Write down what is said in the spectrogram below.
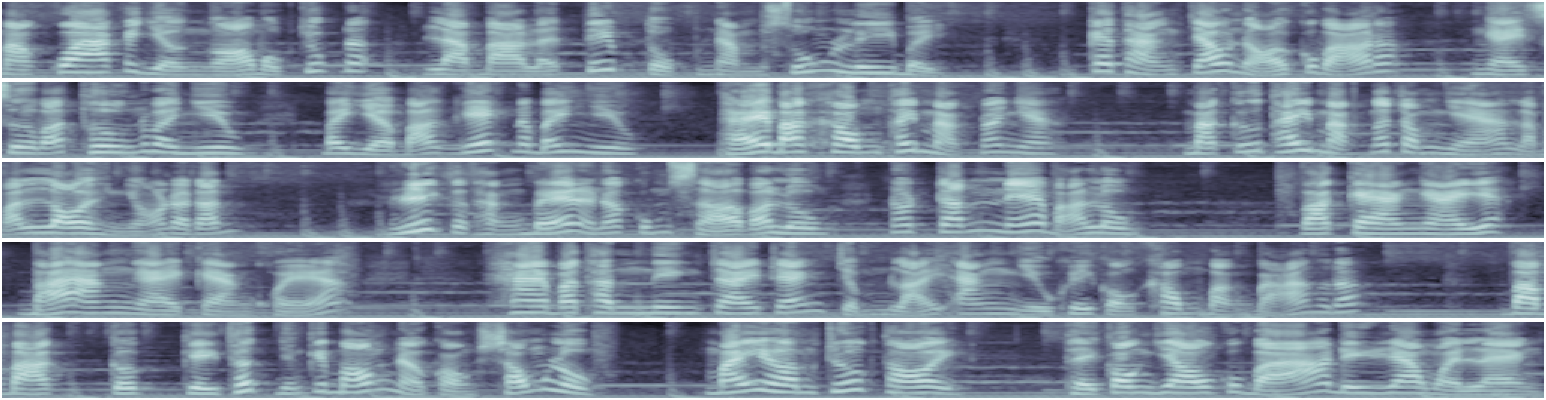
Mà qua cái giờ ngọ một chút đó là bà lại tiếp tục nằm xuống ly bì. Cái thằng cháu nội của bà đó, Ngày xưa bà thương nó bao nhiêu, Bây giờ bà ghét nó bấy nhiêu. Thể bà không thấy mặt nó nha, Mà cứ thấy mặt nó trong nhà là bà lôi thằng nhỏ ra đánh. Riết rồi thằng bé này nó cũng sợ bà luôn, Nó tránh né bà luôn. Và càng ngày á, bà ăn ngày càng khỏe. Hai ba thanh niên trai tráng chụm lại ăn nhiều khi còn không bằng bả nữa đó. Và bà cực kỳ thích những cái món nào còn sống luôn. Mấy hôm trước thôi, Thì con dâu của bà đi ra ngoài làng,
